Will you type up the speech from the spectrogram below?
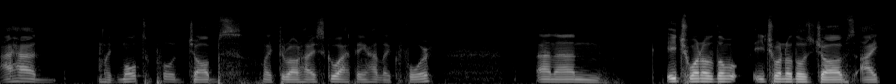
I had like multiple jobs like throughout high school. I think I had like four, and then each one of them, each one of those jobs, I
